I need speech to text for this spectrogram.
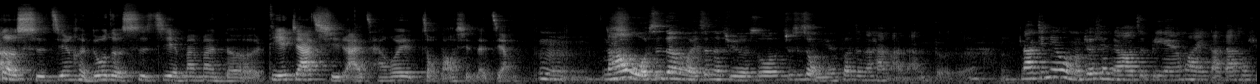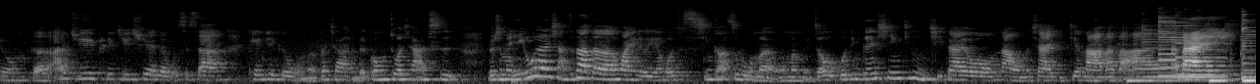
的时间，很多的世界，慢慢的叠加起来，才会走到现在这样。嗯，然后我是认为，真的觉得说，就是这种缘分真的还蛮难得。那今天我们就先聊到这边，欢迎大家搜寻我们的 IG PG 确的五四三，可以贴给我们分享你的工作下事，有什么疑问想知道的，欢迎留言或是私信告诉我们，我们每周五固定更新，敬请期待哦。那我们下一集见啦，拜拜，拜拜。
